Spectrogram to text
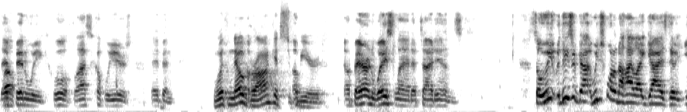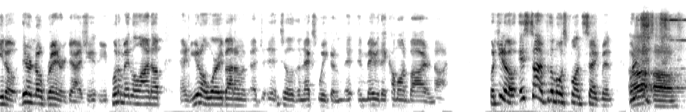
They've Well- been weak. Oh, the last couple of years, they've been With no Gronk, it's Oh. weird. a barren wasteland at tight ends. So we, these are guys. We just wanted to highlight guys that you know they're no brainer guys. You, you put them in the lineup and you don't worry about them until the next week, and, and maybe they come on by or not. But you know it's time for the most fun segment. Uh oh.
